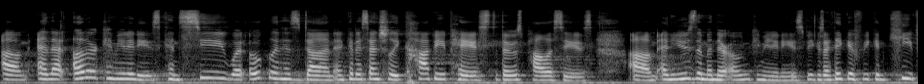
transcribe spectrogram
Um, and that other communities can see what Oakland has done and can essentially copy paste those policies um, and use them in their own communities. Because I think if we can keep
